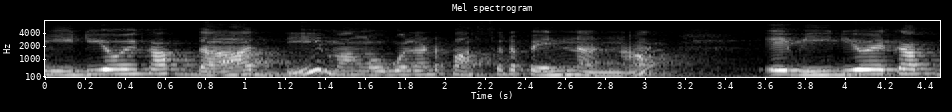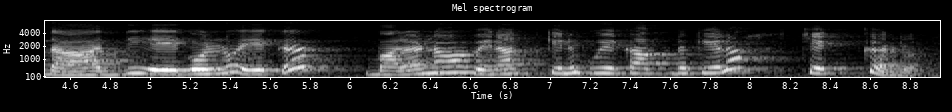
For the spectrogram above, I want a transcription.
වීඩියෝ එකක් දාද්දී මම ඔයගොල්ලන්ට පස්සට පෙන්නන්නම්. ඒ වීඩියෝ එකක් දාද්දී ඒගොල්ලෝ ඒක බලනවා වෙනත් කෙනෙකු එකක්ද කියලා චෙක් කරලා.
